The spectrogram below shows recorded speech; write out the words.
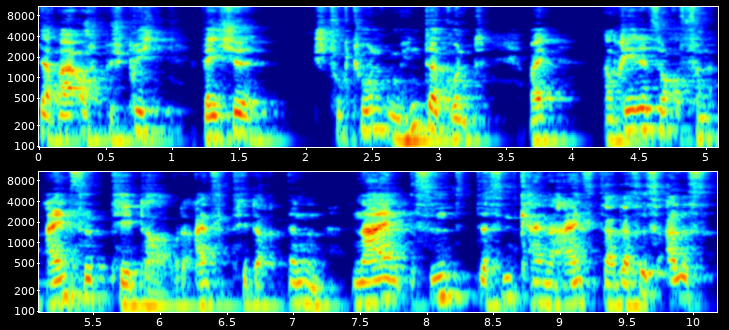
dabei auch bespricht, welche Strukturen im Hintergrund, weil man redet so oft von Einzeltäter oder Einzeltäterinnen. Nein, es sind, das sind keine Einzeltäter, das ist alles,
